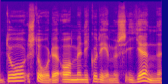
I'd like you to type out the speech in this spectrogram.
Då står det om Nikodemus igen.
